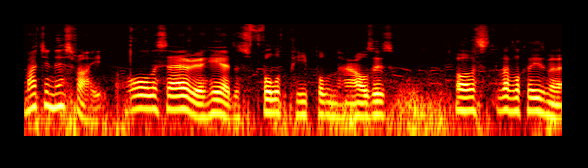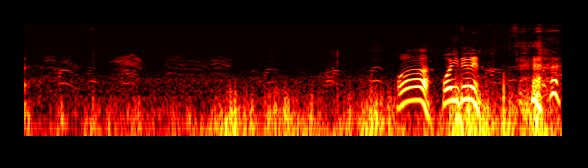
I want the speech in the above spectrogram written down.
Imagine this, right? All this area here just full of people and houses. Oh, let's have a look at these a minute. Whoa, what are you doing?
